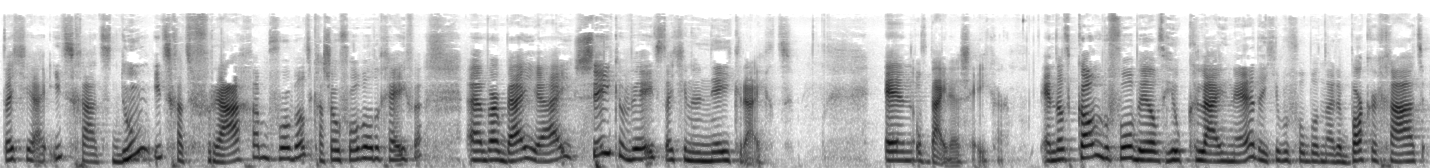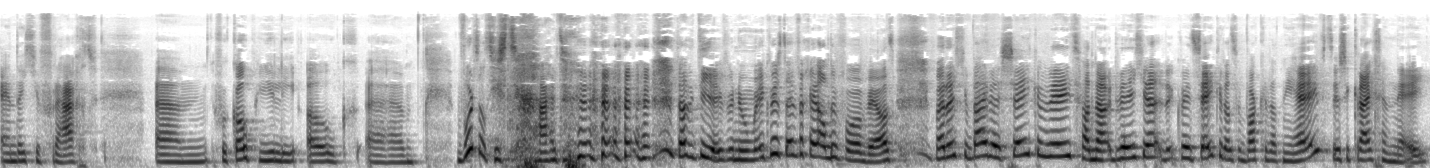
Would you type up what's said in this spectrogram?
dat je iets gaat doen, iets gaat vragen bijvoorbeeld. Ik ga zo voorbeelden geven, uh, waarbij jij zeker weet dat je een nee krijgt. En, of bijna zeker. En dat kan bijvoorbeeld heel klein, hè? dat je bijvoorbeeld naar de bakker gaat en dat je vraagt Um, verkopen jullie ook um, worteltjes taart? dat ik die even noem. Ik wist even geen ander voorbeeld. Maar dat je bijna zeker weet van, nou weet je, ik weet zeker dat de bakker dat niet heeft. Dus ik krijg een nee.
